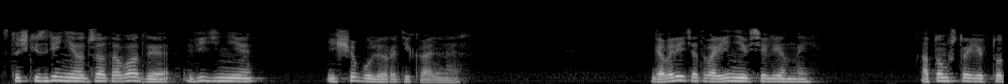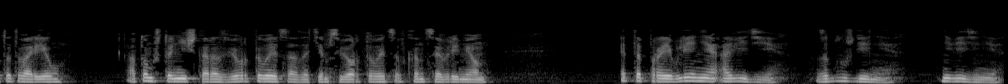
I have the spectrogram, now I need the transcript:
С точки зрения Аджатавады, видение еще более радикальное. Говорить о творении Вселенной, о том, что ее кто-то творил, о том, что нечто развертывается, а затем свертывается в конце времен, это проявление овидии, заблуждения, невидения.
